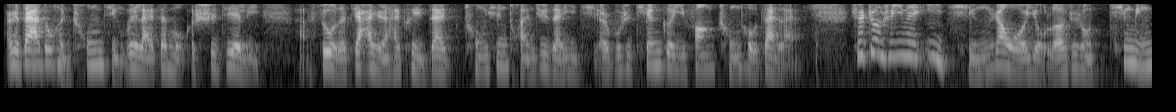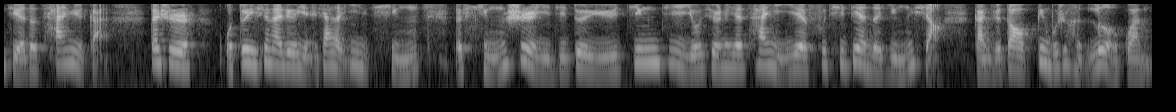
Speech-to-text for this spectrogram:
而且大家都很憧憬未来在某个世界里啊。所有的家人还可以再重新团聚在一起，而不是天各一方，从头再来。其实正是因为疫情，让我有了这种清明节的参与感。但是我对现在这个眼下的疫情的形势，以及对于经济，尤其是那些餐饮业、夫妻店的影响，感觉到并不是很乐观。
